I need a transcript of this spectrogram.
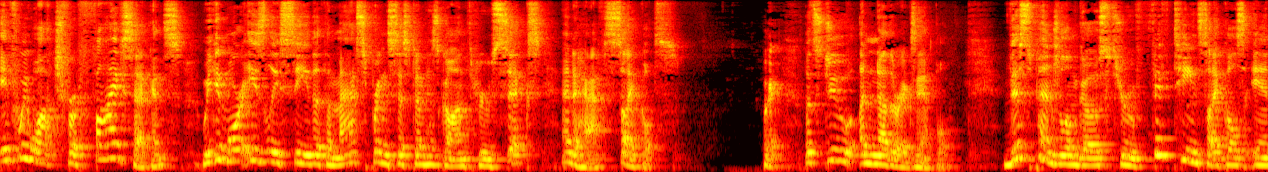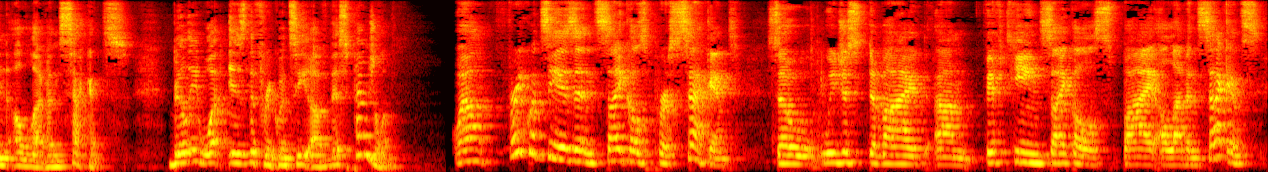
If we watch for five seconds, we can more easily see that the mass spring system has gone through six and a half cycles. Okay, let's do another example. This pendulum goes through 15 cycles in 11 seconds. Billy, what is the frequency of this pendulum? Well, frequency is in cycles per second, so we just divide um, 15 cycles by 11 seconds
